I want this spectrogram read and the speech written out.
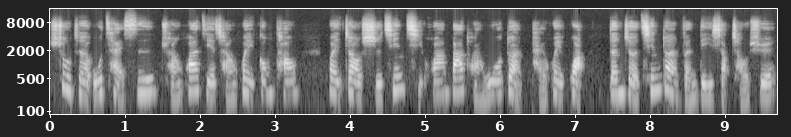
束着五彩丝传花结长会宫绦，外罩石青起花八团窝缎排会挂。登着青缎粉底小朝靴，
